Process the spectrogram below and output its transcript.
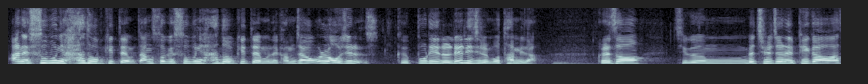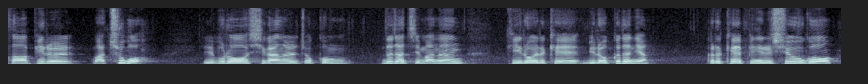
안에 수분이 하나도 없기 때문에 땅 속에 수분이 하나도 없기 때문에 감자가 올라오지를 그 뿌리를 내리지를 못합니다. 그래서 지금 며칠 전에 비가 와서 비를 맞추고 일부러 시간을 조금 늦었지만은 뒤로 이렇게 밀었거든요. 그렇게 비닐을 씌우고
